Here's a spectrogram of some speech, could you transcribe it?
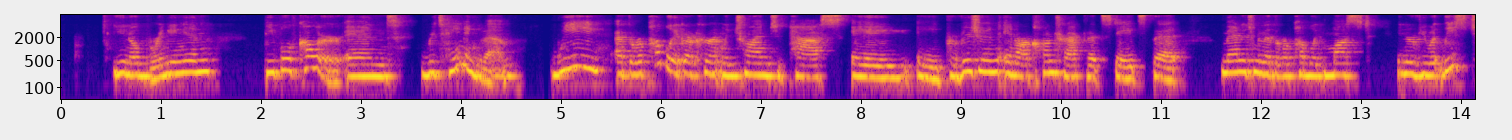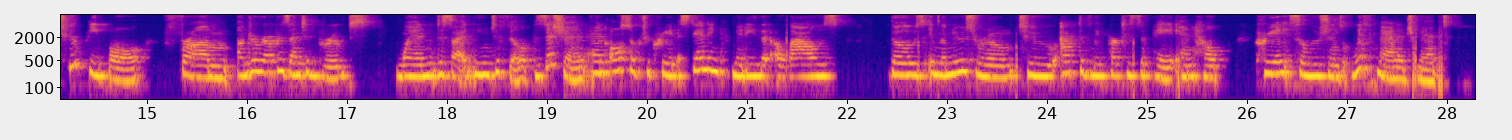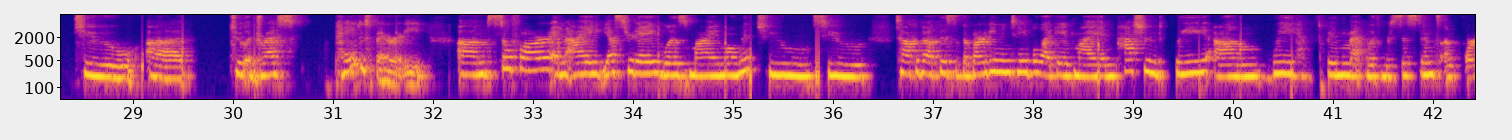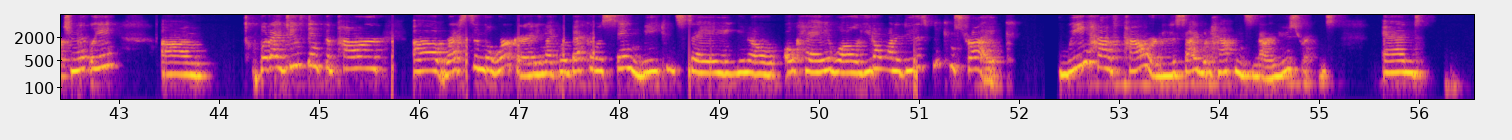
you know bringing in people of color and retaining them. We at the republic are currently trying to pass a, a provision in our contract that states that management at the republic must interview at least two people from underrepresented groups when deciding to fill a position, and also to create a standing committee that allows those in the newsroom to actively participate and help create solutions with management to uh, to address pay disparity. Um, so far, and I yesterday was my moment to to talk about this at the bargaining table. I gave my impassioned plea. Um, we have been met with resistance, unfortunately. Um, but I do think the power uh, rests in the worker. I mean, like Rebecca was saying, we can say, you know, okay, well, you don't want to do this, we can strike. We have power to decide what happens in our newsrooms. And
